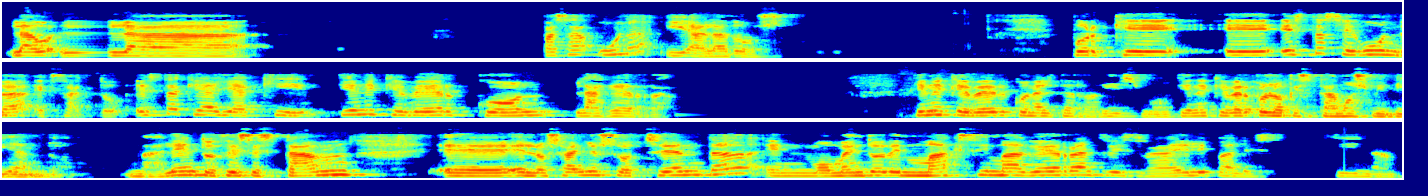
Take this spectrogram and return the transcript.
la, pasa una y a la dos. Porque eh, esta segunda, exacto, esta que hay aquí, tiene que ver con la guerra, tiene que ver con el terrorismo, tiene que ver con lo que estamos viviendo. ¿Vale? Entonces están eh, en los años 80, en momento de máxima guerra entre Israel y Palestina eh,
